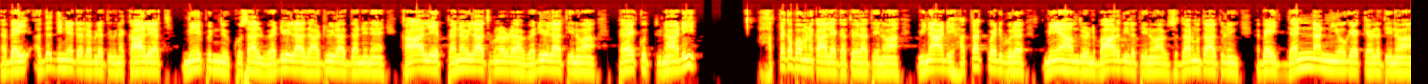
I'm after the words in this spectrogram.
හැබැයි අද දිනයට ලැබිලා තිබෙන කාලයත් මේ පිරිඳු කුසල් වැඩි වෙලාද අඩු වෙලාද දන්නේ නැහැ. කාලය පැන වෙලා තිබුණාට වැඩි වෙලා තියෙනවා. පැයකුත් විනාඩි 7ක පමණ කාලයක් ගත වෙලා තියෙනවා. විනාඩි 7ක් වැඩිපුර මේ ආම්දුරන්ට බාර දීලා තියෙනවා. විශ්ව ධර්මතාව තුලින් හැබැයි දැන් නම් නියෝගයක් ඇවිල්ලා තියෙනවා.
